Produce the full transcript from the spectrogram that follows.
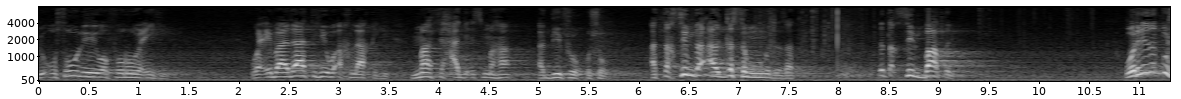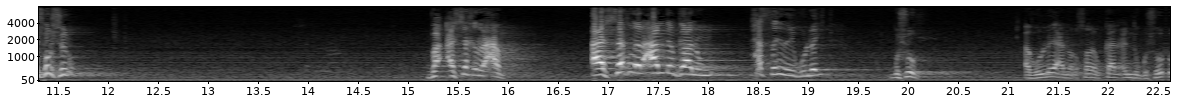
بأصوله وفروعه وعباداته وأخلاقه. ما في حاجة اسمها الدين فيه قشور. التقسيم ده القسم منه ذاته. ده تقسيم باطل. ورينا القشور شنو؟ الشكل العام. الشكل العام ده قالوا حسن يقول لي قشور. أقول له يعني الرسول كان عنده قشور؟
